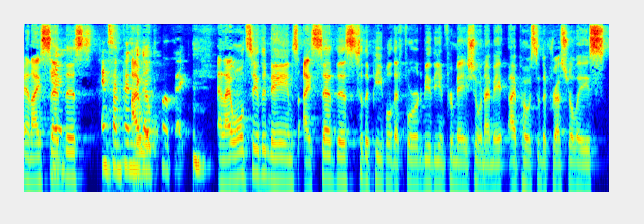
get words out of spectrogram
And I said Okay. this, and something to I go perfect. and I won't say the names. I said this to the people that forwarded me the information when I made I posted the press release.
